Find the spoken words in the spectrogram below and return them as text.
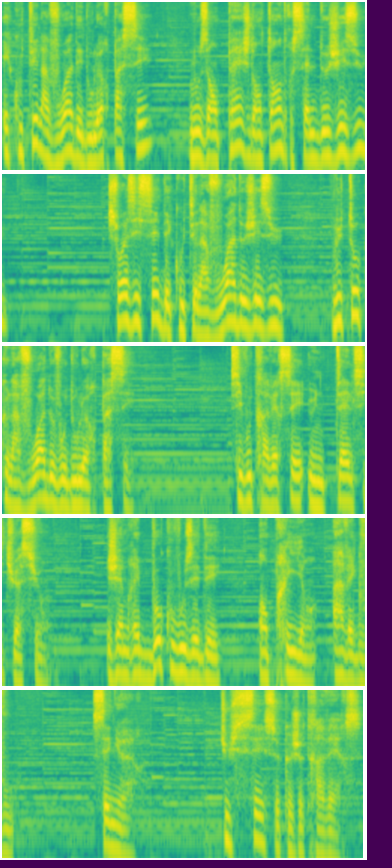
Écouter la voix des douleurs passées nous empêche d'entendre celle de Jésus Choisissez d'écouter la voix de Jésus plutôt que la voix de vos douleurs passées. Si vous traversez une telle situation, j'aimerais beaucoup vous aider en priant avec vous. Seigneur, tu sais ce que je traverse.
